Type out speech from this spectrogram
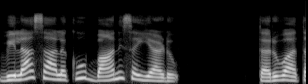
విలాసాలకు బానిసయ్యాడు. తరువాత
